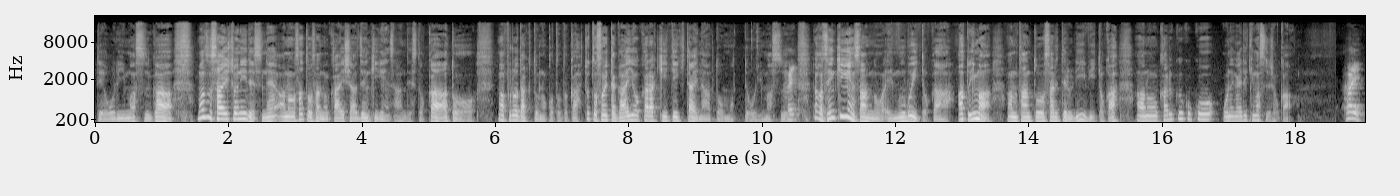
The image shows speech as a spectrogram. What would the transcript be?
ておりますが、まず最初にですね、あの、佐藤さんの会社、全期限さんですとか、あと、まあ、プロダクトのこととか、ちょっとそういった概要から聞いていきたいなと思っております。はい。なんか全期限さんの MV とか、あと今、あの、担当されてるリービーとか、あの、軽くここお願いできますでしょうか？はい。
